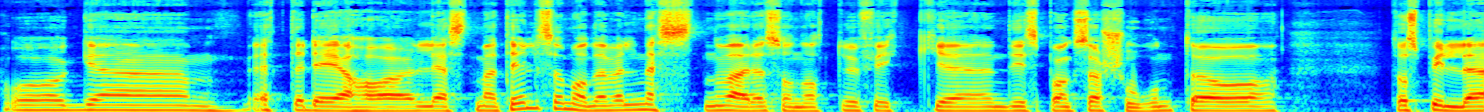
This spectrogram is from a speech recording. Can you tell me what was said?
Og etter det jeg har lest meg til, så må det vel nesten være sånn at du fikk dispensasjon til å, til å spille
